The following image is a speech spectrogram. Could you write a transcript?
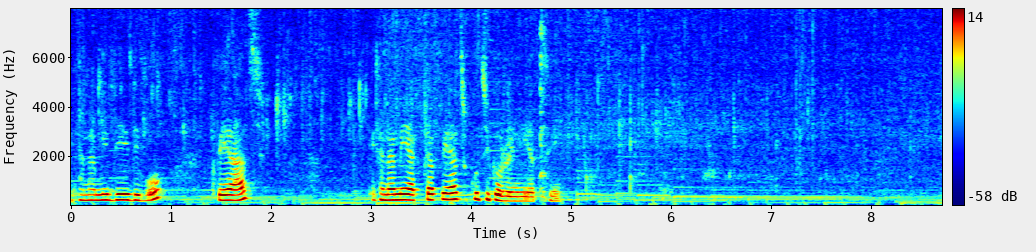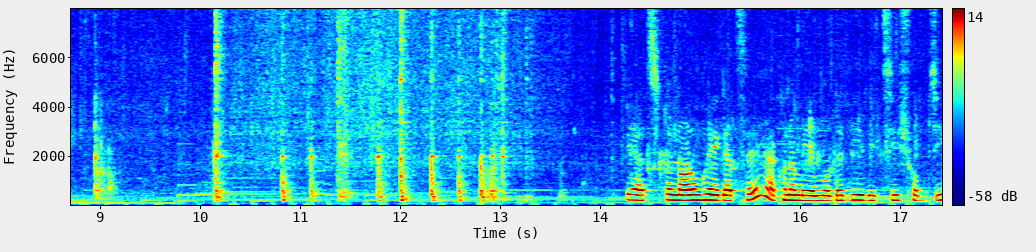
এখানে আমি দিয়ে দিব পেঁয়াজ। এখানে আমি একটা পেঁয়াজ কুচি করে নিয়েছি। পেঁয়াজটা নরম হয়ে গেছে, এখন আমি এর মধ্যে দিয়ে দিচ্ছি সবজি।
